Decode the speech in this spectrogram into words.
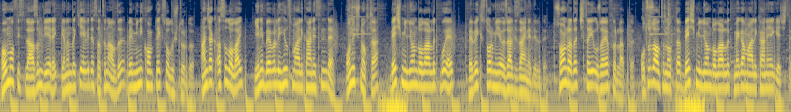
Home office lazım diyerek yanındaki evi de satın aldı ve mini kompleks oluşturdu. Ancak asıl olay yeni Beverly Hills malikanesinde. 13.5 milyon dolarlık bu ev Bebek Stormy'ye özel dizayn edildi. Sonra da çıtayı uzaya fırlattı. 36.5 milyon dolarlık mega malikaneye geçti.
